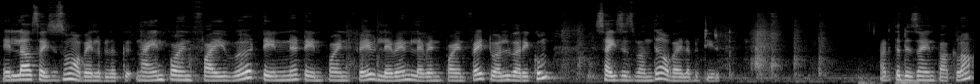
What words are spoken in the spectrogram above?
எல்லா சைஸஸும் அவைலபிள் இருக்குது நைன் பாயிண்ட் ஃபைவ் டென்னு ten point five eleven eleven point five twelve வரைக்கும் சைஸஸ் வந்து அவைலபிலிட்டி இருக்குது அடுத்த டிசைன் பார்க்கலாம்.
